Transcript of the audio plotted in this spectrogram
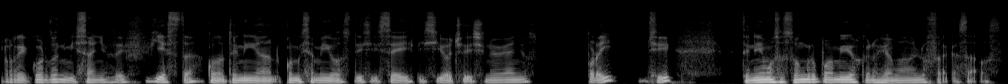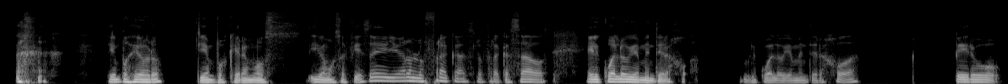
recuerdo en mis años de fiesta, cuando tenía con mis amigos 16, 18, 19 años, por ahí, ¿sí? Teníamos hasta un grupo de amigos que nos llamaban los fracasados. Tiempos de oro, tiempos que éramos, íbamos a fiesta y llegaron los fracas, los fracasados, el cual obviamente era joda, el cual obviamente era joda, pero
